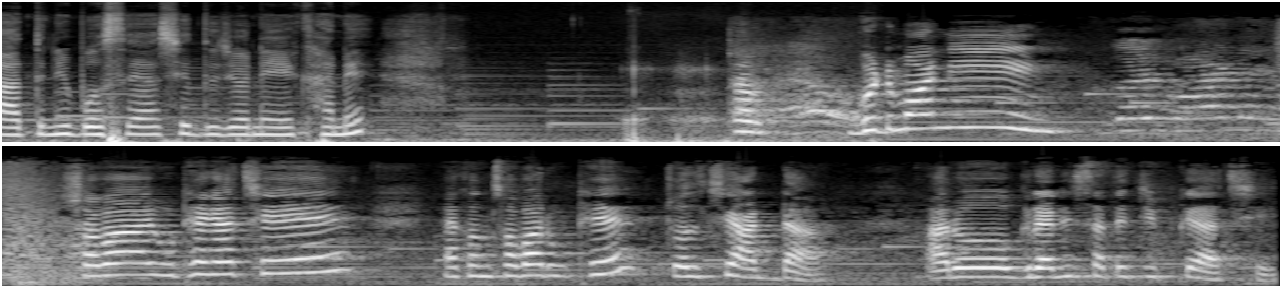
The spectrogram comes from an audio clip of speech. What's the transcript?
নাতনি বসে আছে দুজনে এখানে। গুড মর্নিং সবাই উঠে গেছে। এখন সবার উঠে চলছে আড্ডা। আরও গ্র্যানির সাথে চিপকে আছে।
